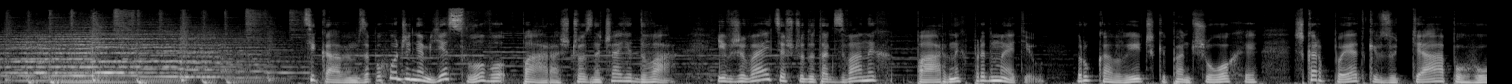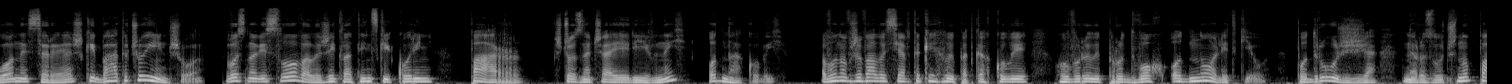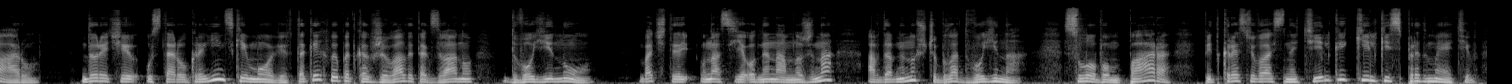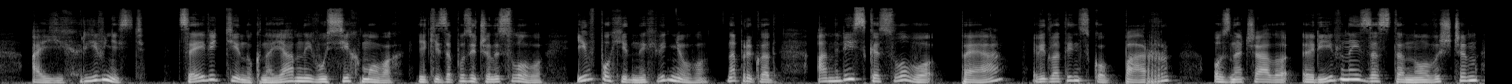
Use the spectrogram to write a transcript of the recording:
Цікавим за походженням є слово пара, що означає два, і вживається щодо так званих парних предметів рукавички, панчохи, шкарпетки, взуття, погони, сережки і багато чого іншого. В основі слова лежить латинський корінь пар, що означає рівний, однаковий. Воно вживалося в таких випадках, коли говорили про двох однолітків, подружжя, нерозлучну пару. До речі, у староукраїнській мові в таких випадках вживали так звану двоїну. Бачите, у нас є однина множина, а в давнину ще була двоїна. Словом пара підкреслювалась не тільки кількість предметів, а й їх рівність. Цей відтінок наявний в усіх мовах, які запозичили слово, і в похідних від нього. Наприклад, англійське слово «пе» від латинського пар означало рівний за становищем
